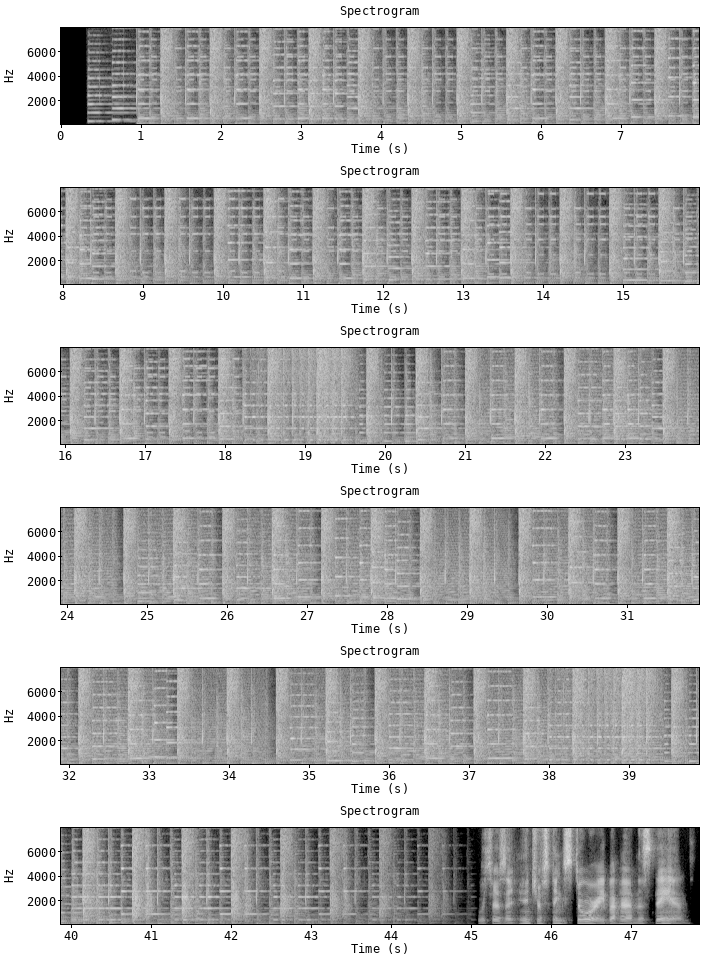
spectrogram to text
Which there's an interesting story behind this band,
